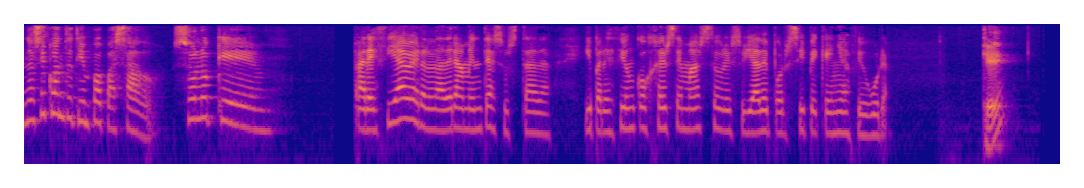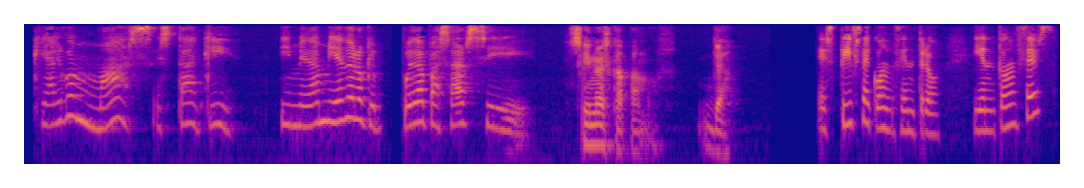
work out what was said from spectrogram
No sé cuánto tiempo ha pasado, solo que. Parecía verdaderamente asustada y pareció encogerse más sobre su ya de por sí pequeña figura. ¿Qué? Que algo más está aquí. Y me da miedo lo que pueda pasar si. Si no escapamos. Ya. Steve se concentró y entonces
